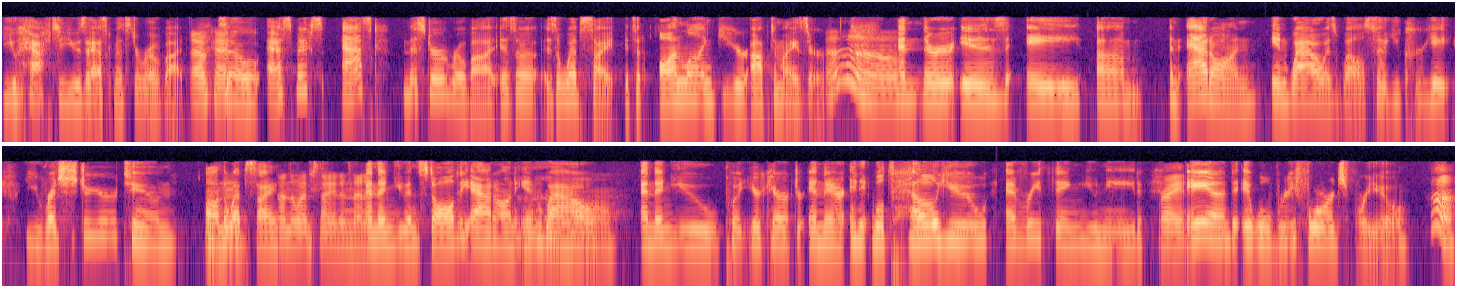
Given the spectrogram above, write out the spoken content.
You have to use Ask Mr. Robot. okay So Ask Mix- Ask Mr. Robot is a is a website. It's an online gear optimizer. oh and there is a um, an add-on in WoW as well. So you create, you register your toon on the Mhm. website, on the website and then and then you install the add-on in WoW, Oh. and then you put your character in there, and it will tell you everything you need, right and it will reforge for you. huh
